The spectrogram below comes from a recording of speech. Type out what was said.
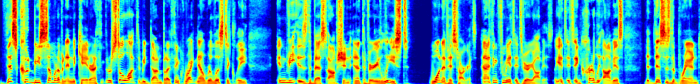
this could be somewhat of an indicator. I think there's still a lot to be done, but I think right now, realistically, Envy is the best option, and at the very least, one of his targets. And I think for me, it's it's very obvious. Like it's it's incredibly obvious that this is the brand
